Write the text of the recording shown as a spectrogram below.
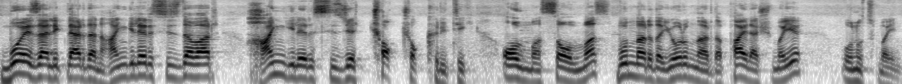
Bu özelliklerden hangileri sizde var? Hangileri sizce çok çok kritik olmazsa olmaz? Bunları da yorumlarda paylaşmayı unutmayın.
